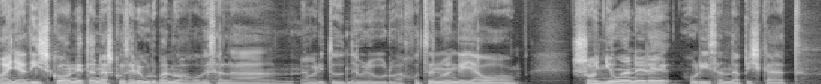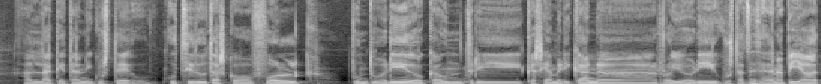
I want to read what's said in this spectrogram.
Baina disko honetan askoz ere urbanoago bezala nabaritu dut neure burua. Jotzen nuen gehiago soinuan ere hori izan da pixkat aldaketan ikuste utzi dut asko folk puntu hori edo country kasi americana rollo hori gustatzen zaidana pila bat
